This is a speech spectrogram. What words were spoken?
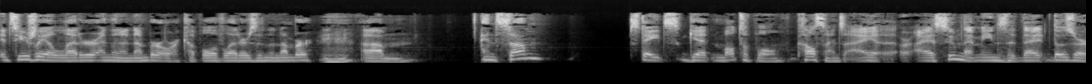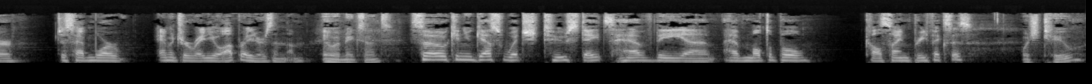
it's usually a letter and then a number or a couple of letters and a number. Um, and some states get multiple call signs. I uh, I assume that means that, that those are just have more amateur radio operators in them. It would make sense. So, can you guess which two states have the uh, have multiple call sign prefixes? Which two?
